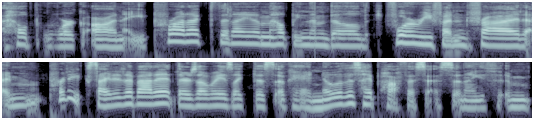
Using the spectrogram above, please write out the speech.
help work on a product that I am helping them build for refund fraud. I'm pretty excited about it. There's always like this okay, I know this hypothesis and I am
